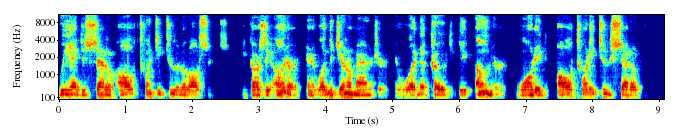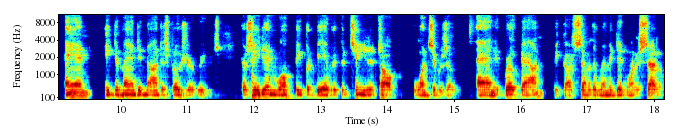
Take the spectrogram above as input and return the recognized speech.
we had to settle all 22 of the lawsuits because the owner, and it wasn't the general manager, it wasn't a coach, the owner wanted all 22 settled and he demanded non disclosure agreements because he didn't want people to be able to continue to talk once it was over. And it broke down because some of the women didn't want to settle.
